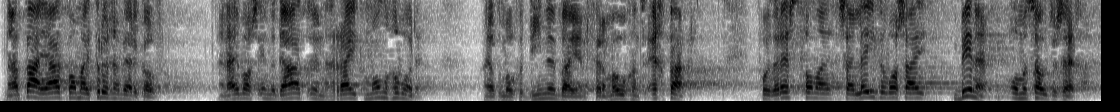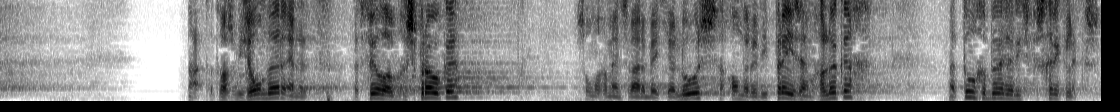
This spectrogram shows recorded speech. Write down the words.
Na een paar jaar kwam hij terug in over. En hij was inderdaad een rijk man geworden. Hij had mogen dienen bij een vermogend echtpaar. Voor de rest van zijn leven was hij binnen, om het zo te zeggen. Nou, dat was bijzonder en het werd veel over gesproken. Sommige mensen waren een beetje jaloers, anderen die prezen hem gelukkig. Maar toen gebeurde er iets verschrikkelijks.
